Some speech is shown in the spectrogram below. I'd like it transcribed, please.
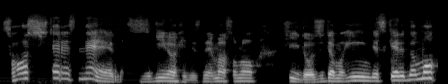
そしてですね、次の日ですね、まあその日同時でもいいんですけれども、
